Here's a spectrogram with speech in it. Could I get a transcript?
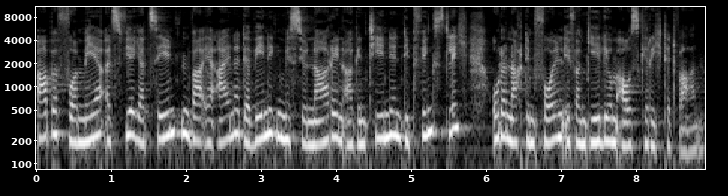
aber vor mehr als vier Jahrzehnten war er einer der wenigen Missionare in Argentinien, die pfingstlich oder nach dem vollen Evangelium ausgerichtet waren.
